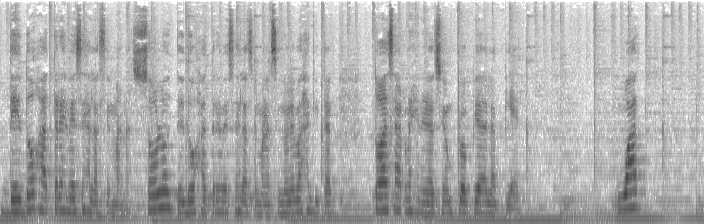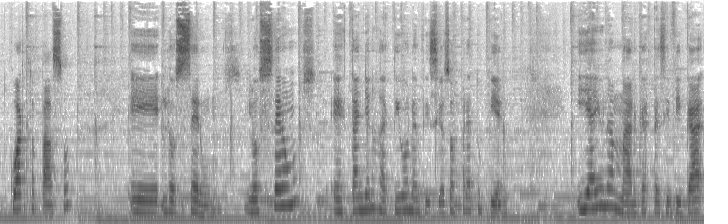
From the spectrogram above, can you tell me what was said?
de dos a tres veces a la semana, solo de dos a tres veces a la semana, si no le vas a quitar toda esa regeneración propia de la piel. Cuarto paso, eh, los serums. Los serums están llenos de activos beneficiosos para tu piel y hay una marca específica,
